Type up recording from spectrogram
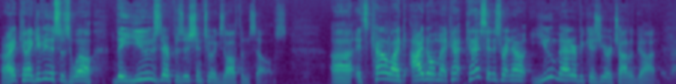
All right. Can I give you this as well? They use their position to exalt themselves. Uh, it's kind of like I don't matter. Can, I, can I say this right now? You matter because you're a child of God. Amen.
